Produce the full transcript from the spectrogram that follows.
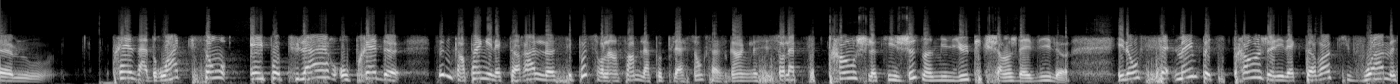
euh, très à droite qui sont impopulaires auprès de. Tu une campagne électorale, là, c'est pas sur l'ensemble de la population que ça se gagne. C'est sur la petite tranche là, qui est juste dans le milieu puis qui change d'avis. Là. Et donc, c'est cette même petite tranche de l'électorat qui voit M.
